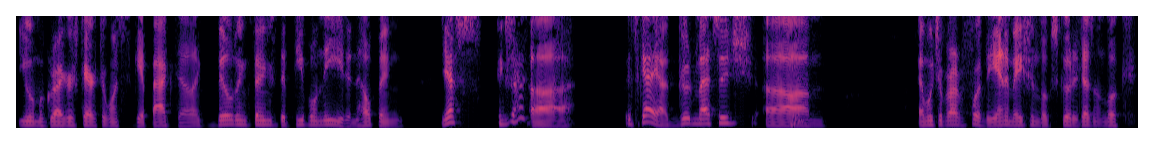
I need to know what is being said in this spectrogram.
Ewan McGregor's character wants to get back to like building things that people need and helping Yes, exactly. uh it's got a good message um and what you brought up before the animation looks good it doesn't look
